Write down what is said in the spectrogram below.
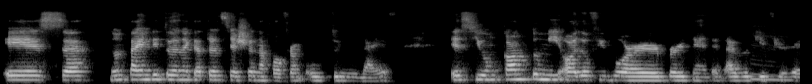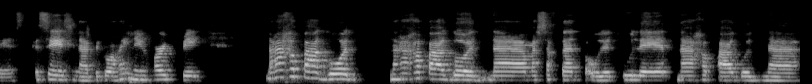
is, uh, noong time dito na nagka-transition ako from old to new life, is yung come to me all of you who are burdened and I will give you mm. rest. Kasi sinabi ko, ay na yung heartbreak, nakakapagod, nakakapagod na masaktan pa ulit-ulit, nakakapagod na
